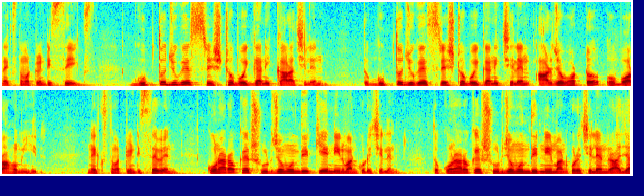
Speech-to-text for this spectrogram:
next number twenty six Gupta যুগের শ্রেষ্ঠ বৈজ্ঞানিক কারা ছিলেন? তো গুপ্ত যুগের শ্রেষ্ঠ বৈজ্ঞানিক ছিলেন আর্যভট্ট ও Varahamihira next number twenty seven কোণারকের সূর্য মন্দির কে নির্মাণ করেছিলেন? তো কোণারকের সূর্য মন্দির নির্মাণ করেছিলেন রাজা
